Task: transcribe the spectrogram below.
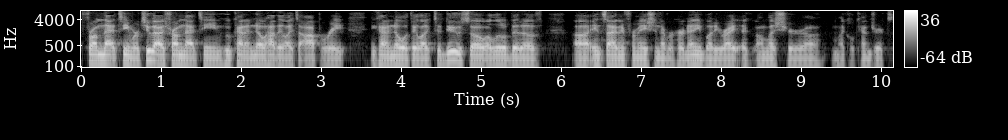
from that team or two guys from that team who kind of know how they like to operate and kind of know what they like to do. So a little bit of uh, inside information never hurt anybody, right? Unless you're uh, Mychal Kendricks.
